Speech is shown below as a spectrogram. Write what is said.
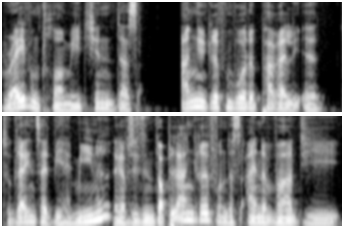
Ravenclaw-Mädchen, das angegriffen wurde parallel, äh, zur gleichen Zeit wie Hermine. Da gab es diesen Doppelangriff und das eine war die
